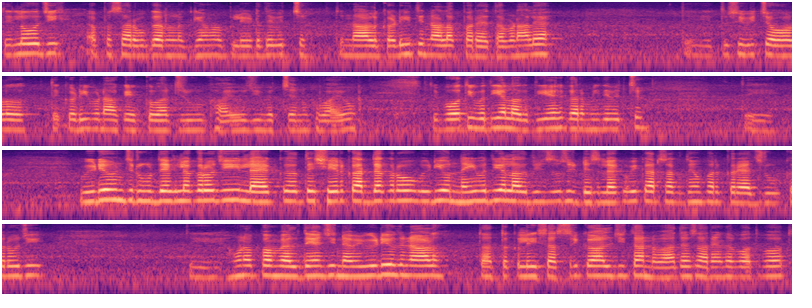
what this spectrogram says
ਤੇ ਲੋ ਜੀ, ਆਪਾਂ ਸਰਵ ਕਰਨ ਲੱਗੇ ਹਾਂ ਹੁਣ ਪਲੇਟ ਦੇ ਵਿੱਚ ਤੇ ਨਾਲ ਕੜੀ ਤੇ ਨਾਲ ਆਪਾਂ ਰਾਇਤਾ ਬਣਾ ਲਿਆ। ਤੇ ਤੁਸੀਂ ਵੀ ਚੌਲ ਤੇ ਕੜੀ ਬਣਾ ਕੇ ਇੱਕ ਵਾਰ ਜ਼ਰੂਰ ਖਾਇਓ ਜੀ, ਬੱਚਿਆਂ ਨੂੰ ਖਵਾਇਓ। ਤੇ ਬਹੁਤ ਹੀ ਵਧੀਆ ਲੱਗਦੀ ਹੈ ਗਰਮੀ ਦੇ ਵਿੱਚ। ਤੇ ਵੀਡੀਓ ਨੂੰ ਜ਼ਰੂਰ ਦੇਖ ਲਿਆ ਕਰੋ ਜੀ ਲਾਈਕ ਅਤੇ ਸ਼ੇਅਰ ਕਰ ਦਿਆ ਕਰੋ। ਵੀਡੀਓ ਨਹੀਂ ਵਧੀਆ ਲੱਗਦੀ ਜੀ, ਤੁਸੀਂ ਡਿਸਲਾਈਕ ਵੀ ਕਰ ਸਕਦੇ ਹੋ, ਪਰ ਕਰਿਆ ਜ਼ਰੂਰ ਕਰੋ ਜੀ। ਤੇ ਹੁਣ ਆਪਾਂ ਮਿਲਦੇ ਹਾਂ ਜੀ ਨਵੀਂ ਵੀਡੀਓ ਦੇ ਨਾਲ। ਤਦ ਤੱਕ ਲਈ ਸਤਿ ਸ੍ਰੀ ਅਕਾਲ ਜੀ, ਧੰਨਵਾਦ ਹੈ ਸਾਰਿਆਂ ਦਾ ਬਹੁਤ ਬਹੁਤ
